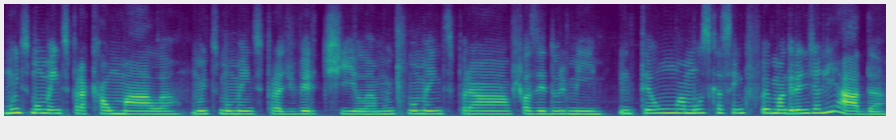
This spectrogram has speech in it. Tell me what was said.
Muitos momentos para acalmá-la, muitos momentos para diverti-la, muitos momentos para fazer dormir. Então a música sempre foi uma grande aliada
